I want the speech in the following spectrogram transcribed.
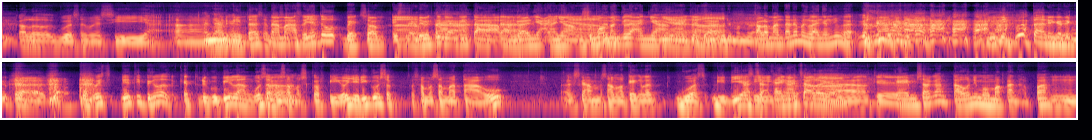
Kalau gue sama si uh, Anyang. Garnita sama Nama aslinya tuh be, suam, istri Ah, Bebek tuh Garnita. Panggilannya Anyang. Semua manggil Anyang Iya, gitu ah. manggil Kalau mantannya manggil Anyang juga? ikut-ikutan. Ikut-ikutan. Pokoknya dia tipikal kayak tadi gue bilang, gue sama-sama Ah. Scorpio, jadi gue sama-sama tahu eh, sama-sama kayak ngeliat gue di dia Ngaca, sih. kayak ngaca lo ya, Ah. oke. Kayak misalkan tahu nih mau makan apa, Mm-mm.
